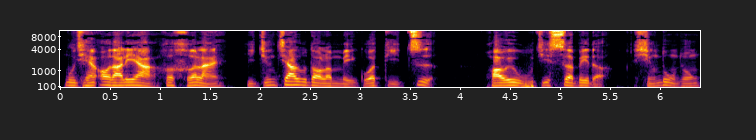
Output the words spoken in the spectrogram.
目前，澳大利亚和荷兰。已经加入到了美国抵制华为 5G 设备的行动中，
